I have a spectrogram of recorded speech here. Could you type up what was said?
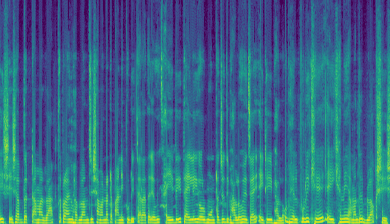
এই শেষ আবদারটা আমার রাগ তারপর আমি ভাবলাম যে, সামান্য একটা পানিপুরি, তাড়াতাড়ি ওকে খাইয়ে দিই, তাইলেই ওর মনটা যদি ভালো হয়ে যায় এটাই ভালো। ভেলপুরি খেয়ে এইখানেই আমাদের ব্লক শেষ।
